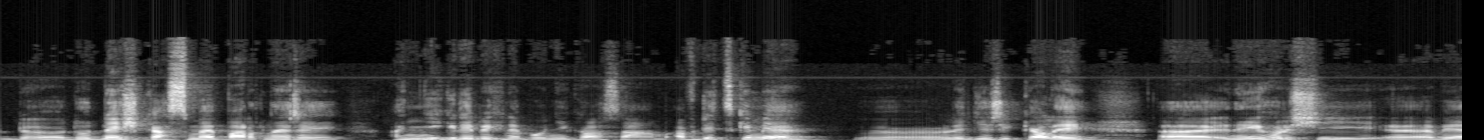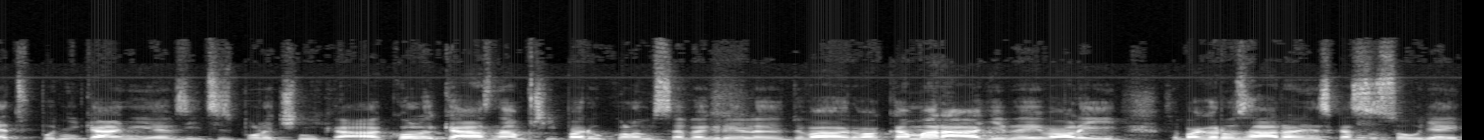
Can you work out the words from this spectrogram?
do, do dneška jsme partneři a nikdy bych nepodnikal sám. A vždycky mě e, lidi říkali, e, nejhorší e, věc v podnikání je vzít si společníka. A kolik já znám případů kolem sebe, kdy dva, dva kamarádi bývalí, to pak rozhádají, dneska se hmm. soudějí.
